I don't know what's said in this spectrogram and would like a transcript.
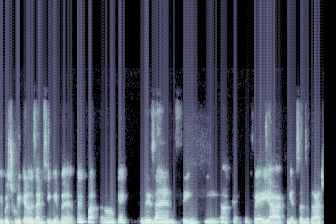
depois descobri que era design thinking, o é o que, é que design thinking, ok, foi aí há 500 anos atrás,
